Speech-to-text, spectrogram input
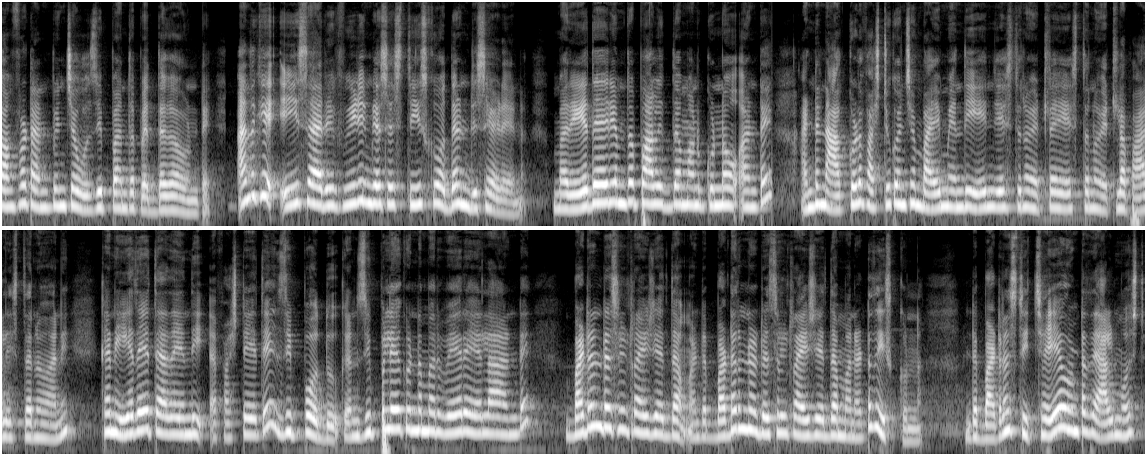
కంఫర్ట్ అనిపించవు జిప్ అంత పెద్దగా ఉంటాయి అందుకే ఈసారి ఫీడింగ్ డ్రెస్సెస్ తీసుకోవద్దని డిసైడ్ అయినా. మరి ఏ ధైర్యంతో పాలిద్దాం అనుకున్నావు అంటే? అంటే నాకు కూడా ఫస్ట్ కొంచెం భయం ఏంది ఏం చేస్తున్నావు ఎట్లా చేస్తానో ఎట్లా పాలిస్తానో అని. కానీ ఏదైతే అదైంది ఫస్ట్ అయితే జిప్ వద్దు. కానీ జిప్ లేకుండా మరి వేరే ఎలా అంటే బటన్ డ్రెస్సులు ట్రై చేద్దాం. అంటే బటన్ డ్రెస్సులు ట్రై చేద్దాం అన్నట్టు తీసుకున్నా. అంటే బటన్ స్టిచ్ అయ్యే ఉంటుంది ఆల్మోస్ట్.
